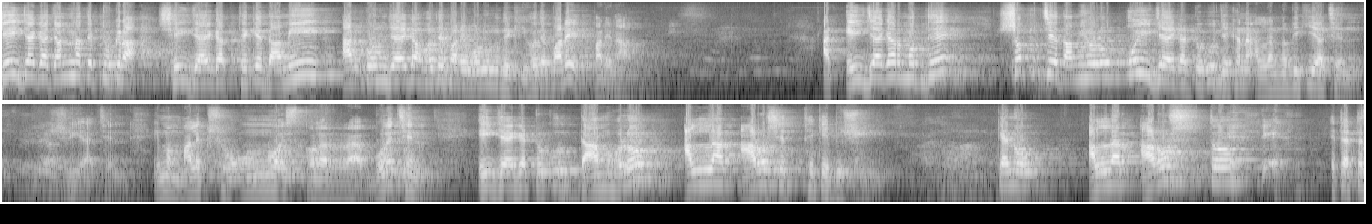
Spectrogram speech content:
যেই জায়গা জান্নাতের টুকরা, সেই জায়গার থেকে দামি আর কোন জায়গা হতে পারে বলুন দেখি। হতে পারে? পারে না। আর এই জায়গার মধ্যে সবচেয়ে দামি হলো ওই জায়গাটুকু যেখানে আল্লাহ নবী কি আছেন? শুয়ে আছেন। ইমাম মালিক সহ অন্য স্কলাররা বলেছেন, এই জায়গাটুকুর দাম হলো আল্লাহর আরসের থেকে বেশি। কেন? আল্লাহর আরস তো এটা একটা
